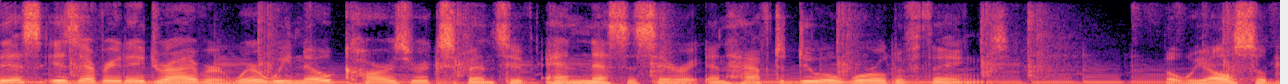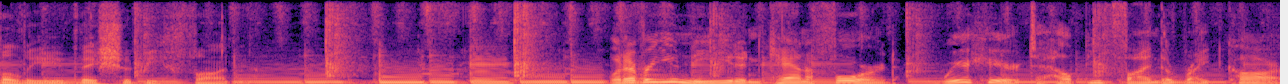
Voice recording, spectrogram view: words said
This is Everyday Driver, where we know cars are expensive and necessary and have to do a world of things. But we also believe they should be fun. Whatever you need and can't afford, we're here to help you find the right car.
